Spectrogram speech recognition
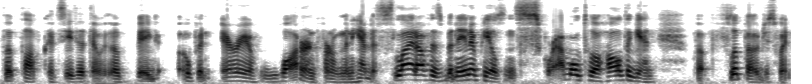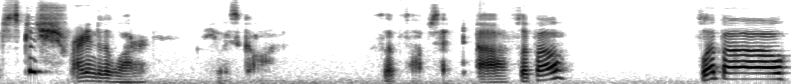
Flip Flop could see that there was a big open area of water in front of him, and he had to slide off his banana peels and scrabble to a halt again. But Flippo just went splish right into the water. He was gone. Flip Flop said, Uh, Flippo? Flippo!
